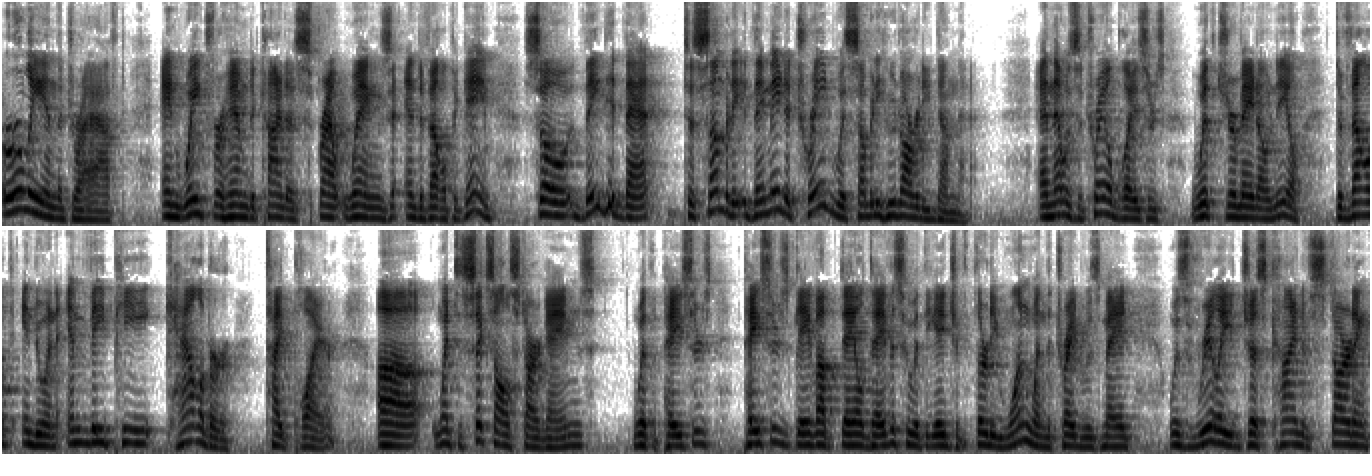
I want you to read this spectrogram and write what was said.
early in the draft and wait for him to kind of sprout wings and develop a game. So they did that to somebody. They made a trade with somebody who'd already done that and that was the Trailblazers with Jermaine O'Neal, developed into an MVP caliber type player. Uh, went to six All Star games with the Pacers. Pacers gave up Dale Davis, who at the age of 31 when the trade was made, was really just kind of starting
